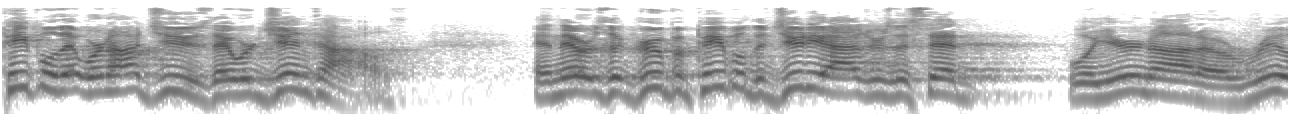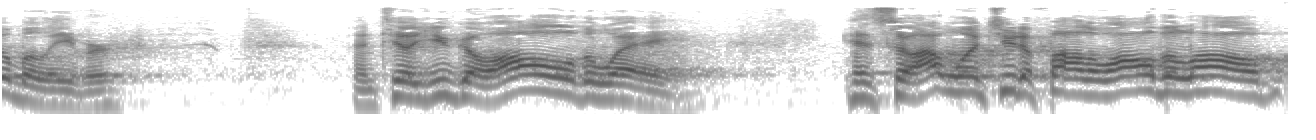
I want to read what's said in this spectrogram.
people that were not Jews. They were Gentiles. And there was a group of people, the Judaizers, that said, well, you're not a real believer until you go all the way. And so I want you to follow all the law.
